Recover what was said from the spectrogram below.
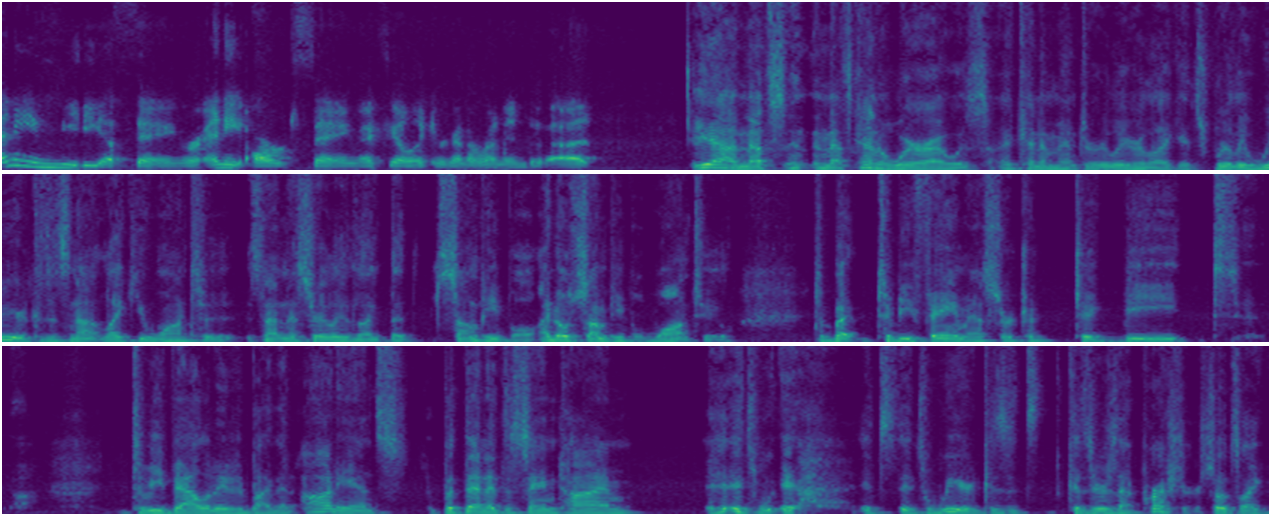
any media thing or any art thing, I feel like you're going to run into that. yeah and that's and that's kind of where i was i kind of meant earlier like it's really weird because it's not like you want to it's not necessarily like that some people i know some people want to to but to be famous or to to be to be validated by that audience but then at the same time it's it, it's it's weird because it's because there's that pressure. So it's like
